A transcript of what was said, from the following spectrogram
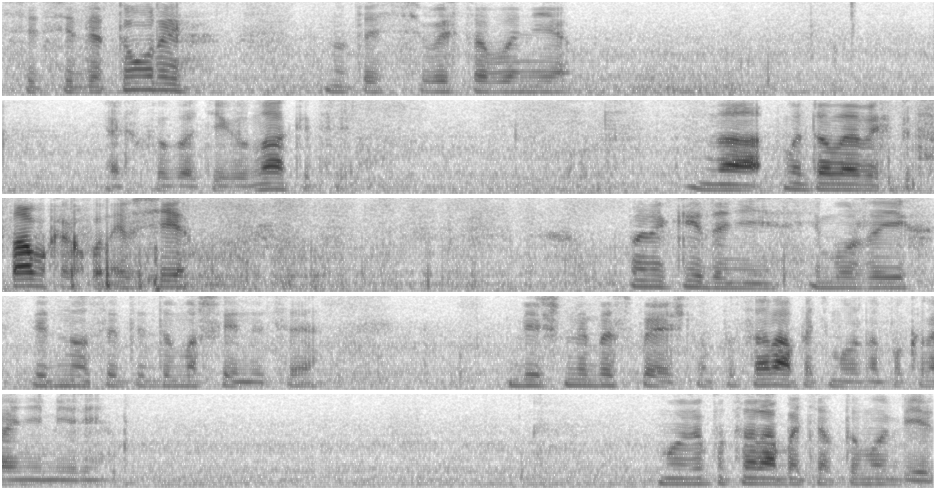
всі ці детури, ну тобто виставлені, як сказати, їх знаки ці. На металевих підставках вони всі перекидані і може їх відносити до машини. Це більш небезпечно. Поцарапати можна по крайній мірі. Може поцарапати автомобіль.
